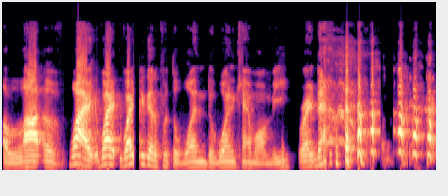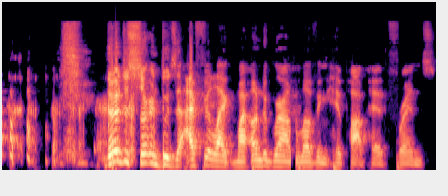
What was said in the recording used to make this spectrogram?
a lot of why why why you got to put the one the one cam on me right now? there are just certain dudes that I feel like my underground loving hip hop head friends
